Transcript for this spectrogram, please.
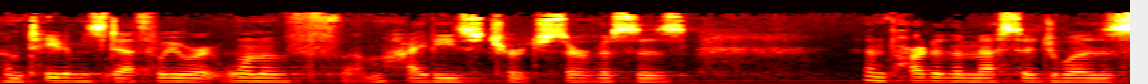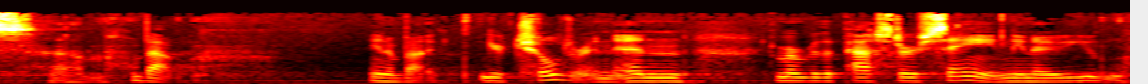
um, Tatum's death, we were at one of um, Heidi's church services and part of the message was um, about you know about your children. And I remember the pastor saying, you know, you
